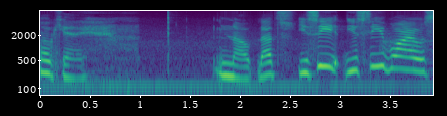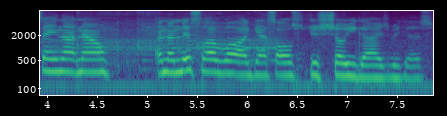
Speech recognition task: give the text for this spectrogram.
Okay. No, that's you see you see why I was saying that now? And then this level I guess I'll just show you guys because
